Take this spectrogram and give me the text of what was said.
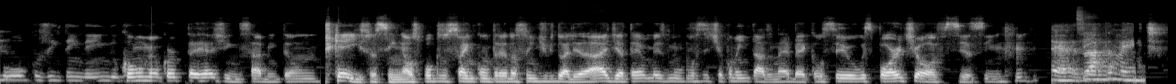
poucos entendendo como o meu corpo tá reagindo, sabe? Então, acho que é isso, assim. Aos poucos você vai encontrando a sua individualidade, até mesmo você tinha comentado, né, Beca? O seu sport office, assim. É, exatamente. Sim.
